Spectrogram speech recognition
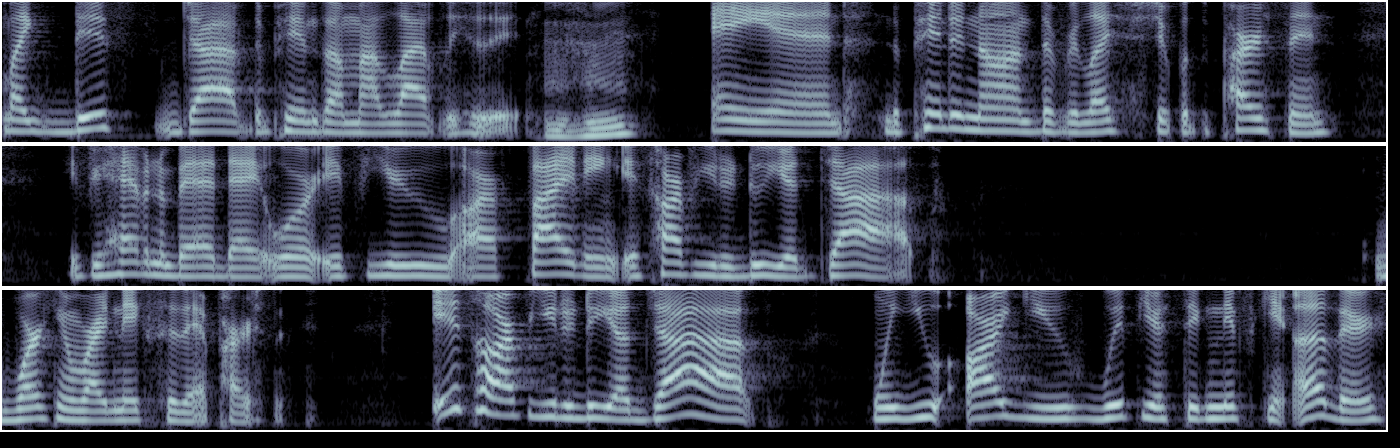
like this job depends on my livelihood. Mm-hmm. And depending on the relationship with the person, if you're having a bad day or if you are fighting, it's hard for you to do your job working right next to that person. It's hard for you to do your job when you argue with your significant other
